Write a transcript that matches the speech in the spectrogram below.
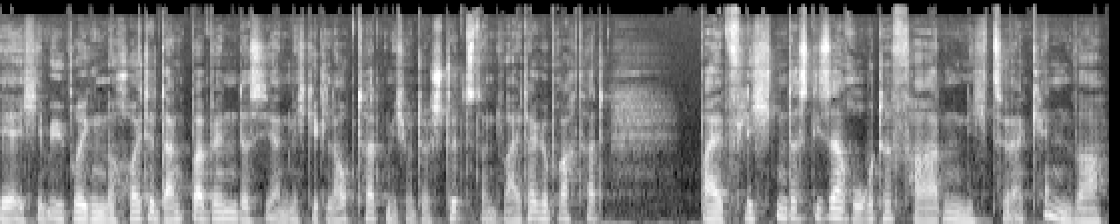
der ich im Übrigen noch heute dankbar bin, dass sie an mich geglaubt hat, mich unterstützt und weitergebracht hat, beipflichten, dass dieser rote Faden nicht zu erkennen war.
